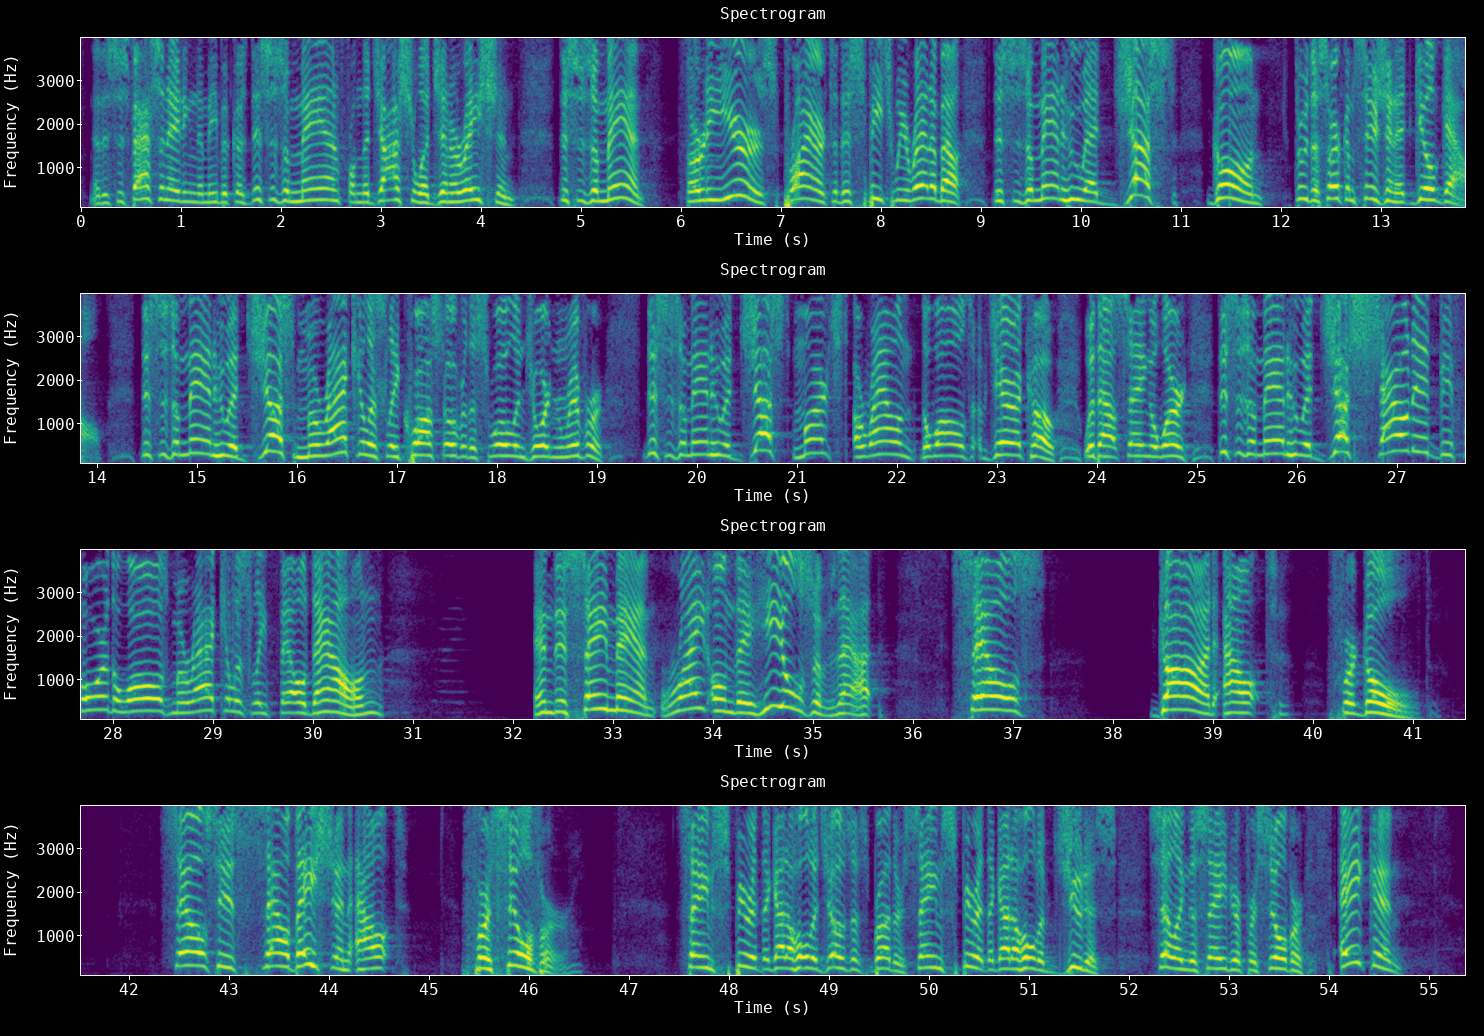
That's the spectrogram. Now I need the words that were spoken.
Now, this is fascinating to me because this is a man from the Joshua generation. This is a man 30 years prior to this speech we read about. This is a man who had just gone through the circumcision at Gilgal. This is a man who had just miraculously crossed over the swollen Jordan River. This is a man who had just marched around the walls of Jericho without saying a word. This is a man who had just shouted before the walls miraculously fell down. And this same man, right on the heels of that, sells God out for gold, sells his salvation out for silver. Same spirit that got a hold of Joseph's brothers, same spirit that got a hold of Judas selling the Savior for silver. Achan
